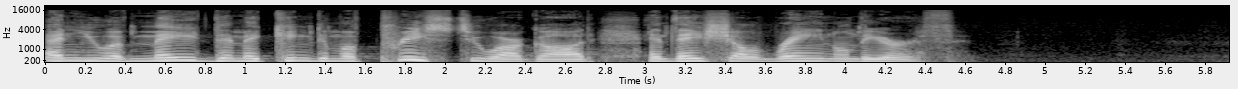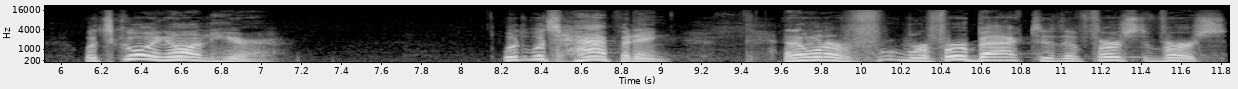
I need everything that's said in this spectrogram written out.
and you have made them a kingdom of priests to our God, and they shall reign on the earth. What's going on here? What, what's happening? And I want to ref- refer back to the first verse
